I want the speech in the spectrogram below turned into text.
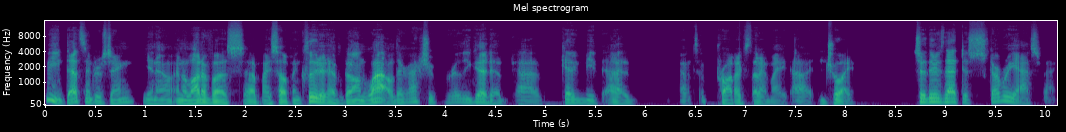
hmm, that's interesting, you know. And a lot of us, uh, myself included, have gone, wow, they're actually really good at uh, getting me uh, products that I might uh, enjoy. So there's that discovery aspect.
